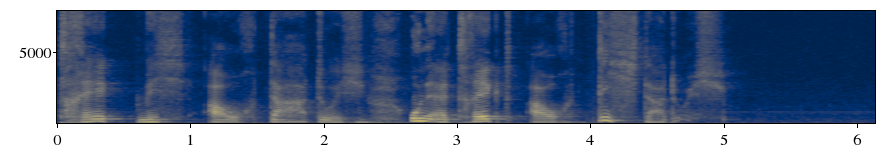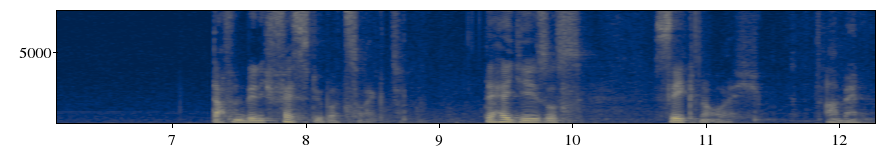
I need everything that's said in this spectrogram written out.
trägt mich auch dadurch und er trägt auch dich dadurch. Davon bin ich fest überzeugt. Der Herr Jesus segne euch. Amen.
